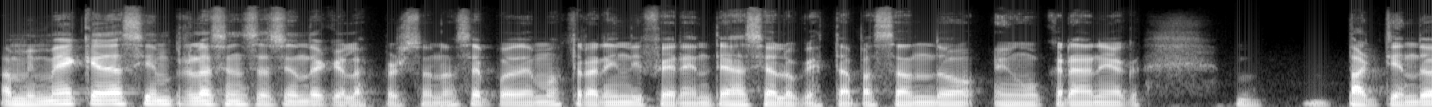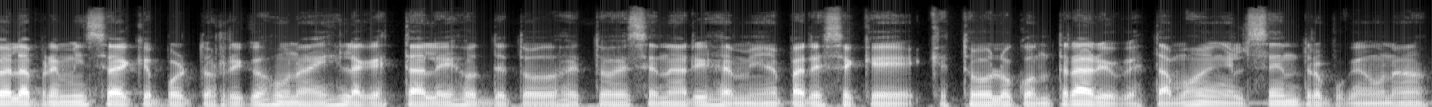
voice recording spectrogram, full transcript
A mí me queda siempre la sensación de que las personas se pueden mostrar indiferentes hacia lo que está pasando en Ucrania, partiendo de la premisa de que Puerto Rico es una isla que está lejos de todos estos escenarios. A mí me parece que, es todo lo contrario, que estamos en el centro, porque una,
